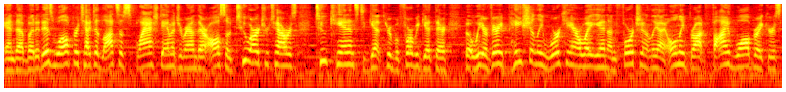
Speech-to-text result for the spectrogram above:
and uh, but it is well protected, lots of splash damage around there, also two archer towers, two cannons to get through before we get there, but we are very patiently working our way in. Unfortunately, I only brought five wall breakers,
